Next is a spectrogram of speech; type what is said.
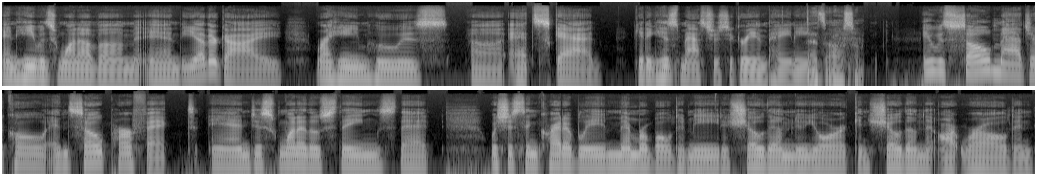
and he was one of them. And the other guy, Raheem, who is uh, at SCAD getting his master's degree in painting. That's awesome. It was so magical and so perfect, and just one of those things that was just incredibly memorable to me to show them New York and show them the art world. And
